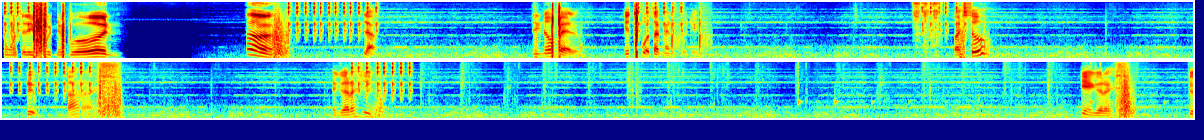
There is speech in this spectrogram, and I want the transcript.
Nombor telefon dia pun. Ha. Hilang. Ring novel. Dia tepuk tangan untuk dia. Lepas tu Grip garage Eh garage je Ni eh garage Ke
